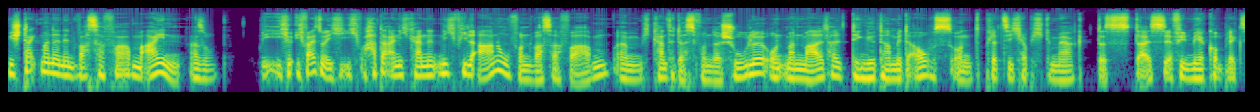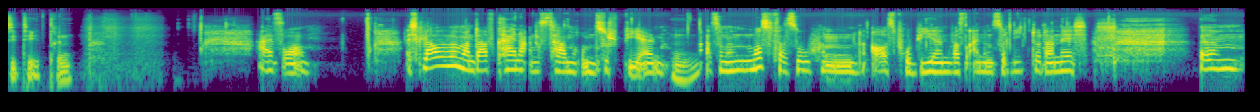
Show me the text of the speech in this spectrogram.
Wie steigt man denn in Wasserfarben ein? Also ich, ich weiß nicht, ich, ich hatte eigentlich keine, nicht viel Ahnung von Wasserfarben. Ähm, ich kannte das von der Schule und man malt halt Dinge damit aus. Und plötzlich habe ich gemerkt, dass da ist sehr viel mehr Komplexität drin. Also, ich glaube, man darf keine Angst haben, rumzuspielen. Mhm. Also man muss versuchen, ausprobieren, was einem so liegt oder nicht. Ähm,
